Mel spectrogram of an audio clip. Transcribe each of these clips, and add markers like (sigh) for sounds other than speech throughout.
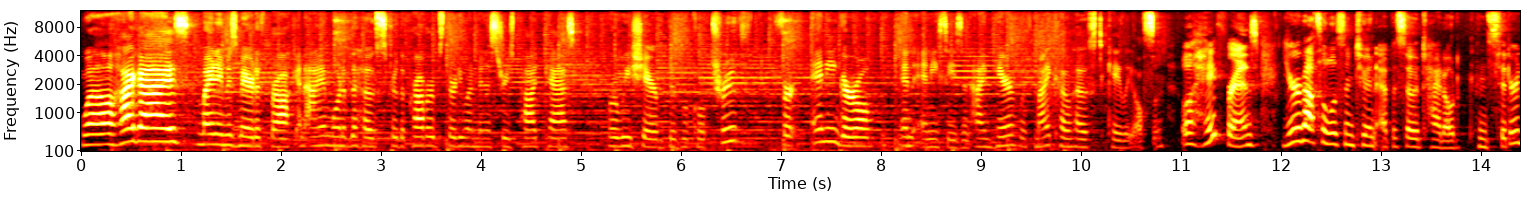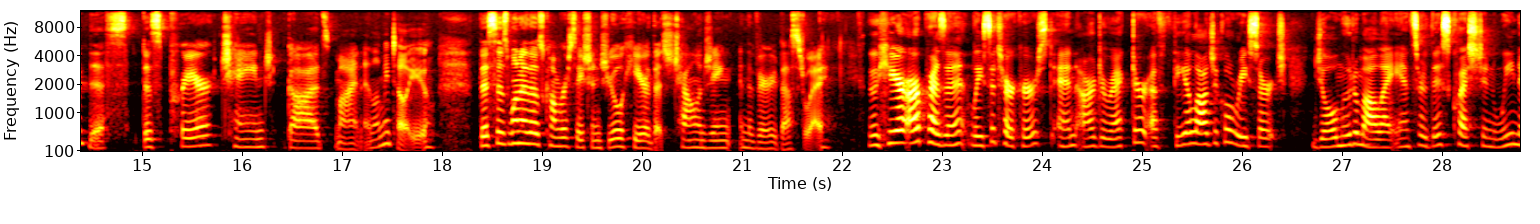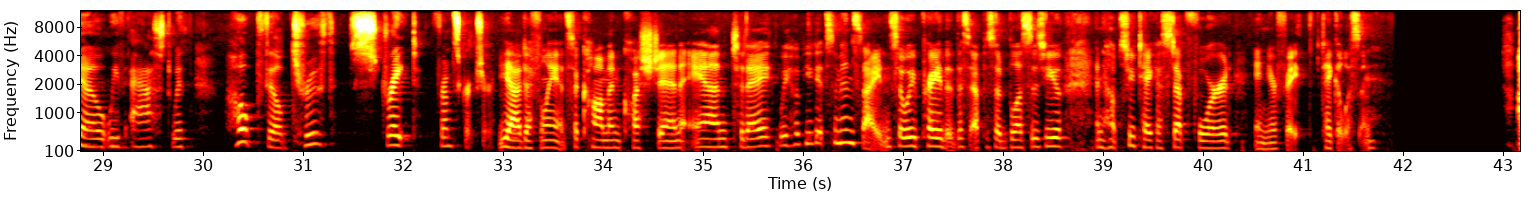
Well, hi guys. My name is Meredith Brock, and I am one of the hosts for the Proverbs 31 Ministries podcast, where we share biblical truth for any girl in any season. I'm here with my co host, Kaylee Olson. Well, hey, friends. You're about to listen to an episode titled Consider This Does Prayer Change God's Mind? And let me tell you, this is one of those conversations you'll hear that's challenging in the very best way. Hear our president, Lisa TerKeurst, and our director of theological research, Joel Muddamalle, answer this question we know we've asked with hope filled truth straight from Scripture. Yeah, definitely. It's a common question. And today we hope you get some insight. And so we pray that this episode blesses you and helps you take a step forward in your faith. Take a listen.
